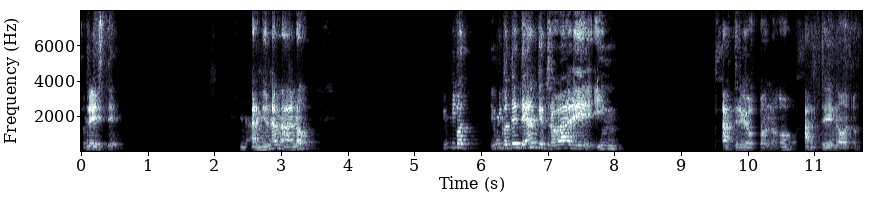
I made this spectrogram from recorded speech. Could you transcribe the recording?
potreste darmi una mano mi potete anche trovare in patreon o parte non,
